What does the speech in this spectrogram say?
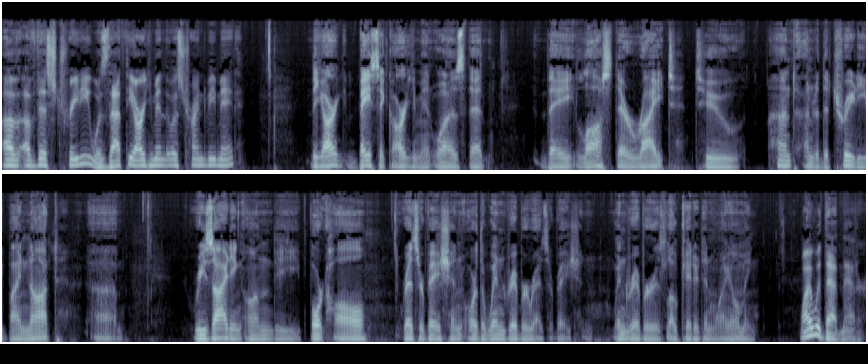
of, of this treaty? Was that the argument that was trying to be made? The arg- basic argument was that they lost their right to hunt under the treaty by not uh, residing on the Fort Hall Reservation or the Wind River Reservation. Wind River is located in Wyoming. Why would that matter?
